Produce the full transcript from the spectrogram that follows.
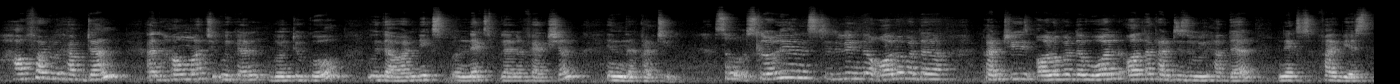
how far we have done and how much we can going to go with our next next plan of action in the country. So slowly and steadily, in all over the countries, all over the world, all the countries will have their next five years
